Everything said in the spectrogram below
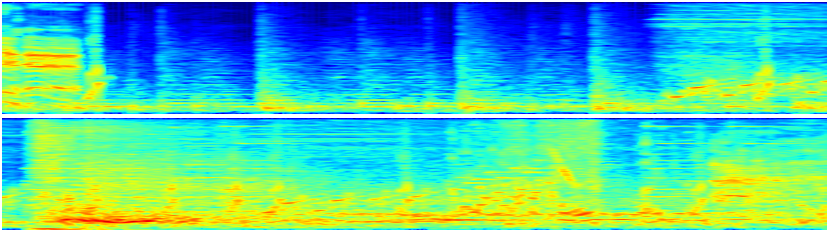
ah.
